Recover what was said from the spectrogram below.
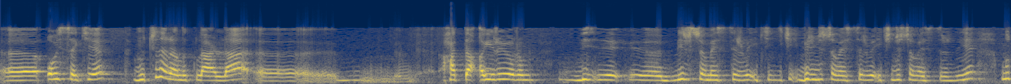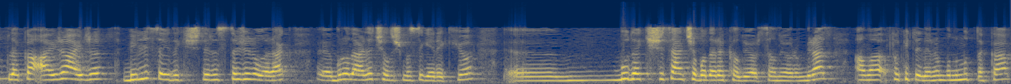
E, Oysa ki rutin aralıklarla e, hatta ayırıyorum bir, e, bir sömestr ve iki, iki- birinci sömestr ve ikinci sömestr diye mutlaka ayrı ayrı belli sayıda kişilerin stajyer olarak e, buralarda çalışması gerekiyor. E, Bu da kişisel çabalara kalıyor sanıyorum biraz ama fakültelerin bunu mutlaka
